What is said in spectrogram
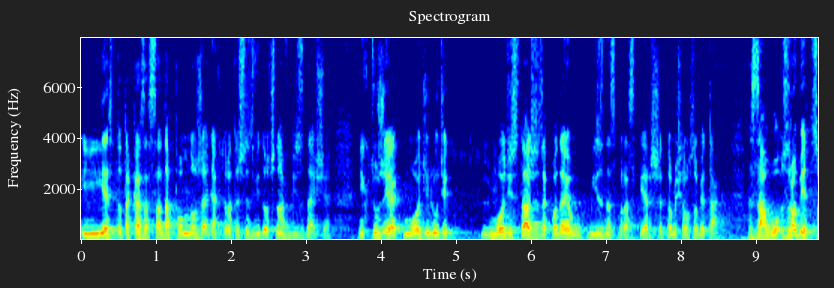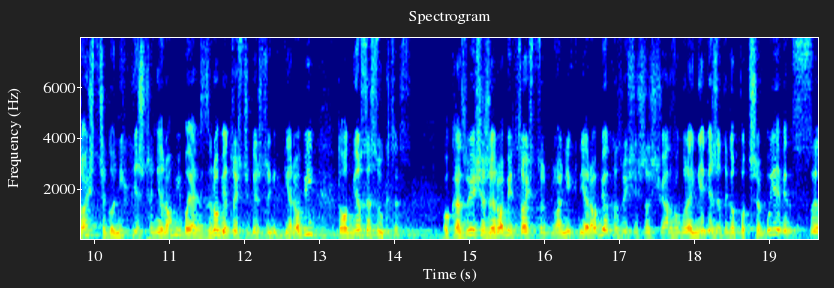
I jest to taka zasada pomnożenia, która też jest widoczna w biznesie. Niektórzy, jak młodzi ludzie, młodzi starzy zakładają biznes po raz pierwszy, to myślą sobie tak, zrobię coś, czego nikt jeszcze nie robi, bo jak zrobię coś, czego jeszcze nikt nie robi, to odniosę sukces. Okazuje się, że robi coś, czego nikt nie robi, okazuje się, że świat w ogóle nie wie, że tego potrzebuje, więc e,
